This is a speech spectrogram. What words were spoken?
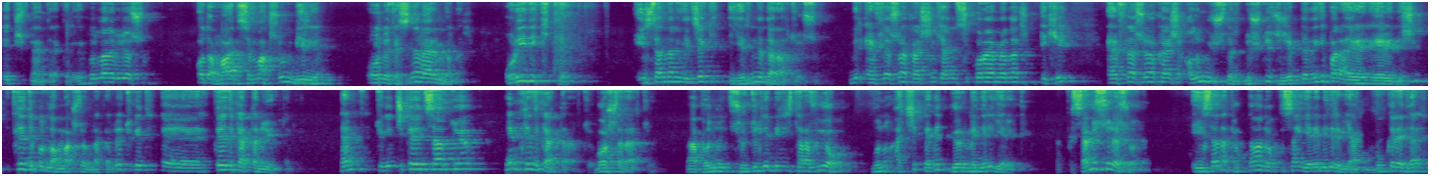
70 bin TL kredi kullanabiliyorsun. O da vadesi maksimum bir yıl. Onun ötesine vermiyorlar. Orayı da kilitli. İnsanların gidecek yerini de daraltıyorsun. Bir enflasyona karşı kendisi koruyamıyorlar. İki, enflasyona karşı alım güçleri düştüğü için ceplerindeki para eridiği için kredi kullanmak zorunda kalıyor. Tüketici, e, kredi kartlarına yükleniyor. Hem tüketici kredisi artıyor hem kredi kartları artıyor. Borçlar artıyor. Ya bunun sürdürülebilir tarafı yok. Bunu açık ve net görmeleri gerekiyor. Kısa bir süre sonra insana patlama noktasına gelebilir. Yani bu krediler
